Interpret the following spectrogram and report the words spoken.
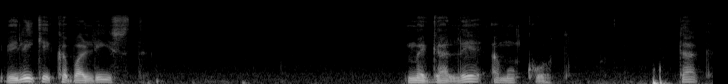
великий каббалист Мегале Амукот. Так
